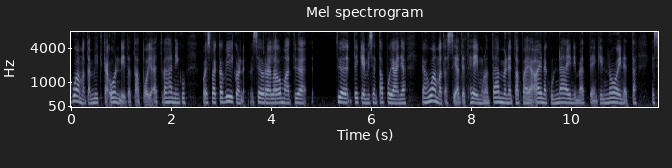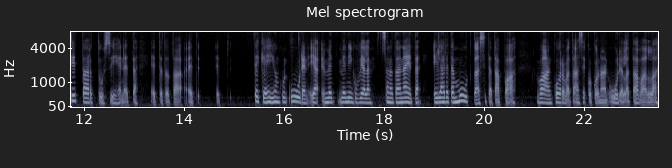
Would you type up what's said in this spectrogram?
huomata, mitkä on niitä tapoja. Että vähän niin kuin voisi vaikka viikon seurailla omaa työ, työn tekemisen tapojaan ja, ja huomata sieltä, että hei, mulla on tämmöinen tapa ja aina kun näin, niin mä teenkin noin. Että, ja sitten tarttuu siihen, että, että, tota, että, että tekee jonkun uuden. Ja me, me niin kuin vielä sanotaan näin, että ei lähdetä muuttaa sitä tapaa, vaan korvataan se kokonaan uudella tavalla.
